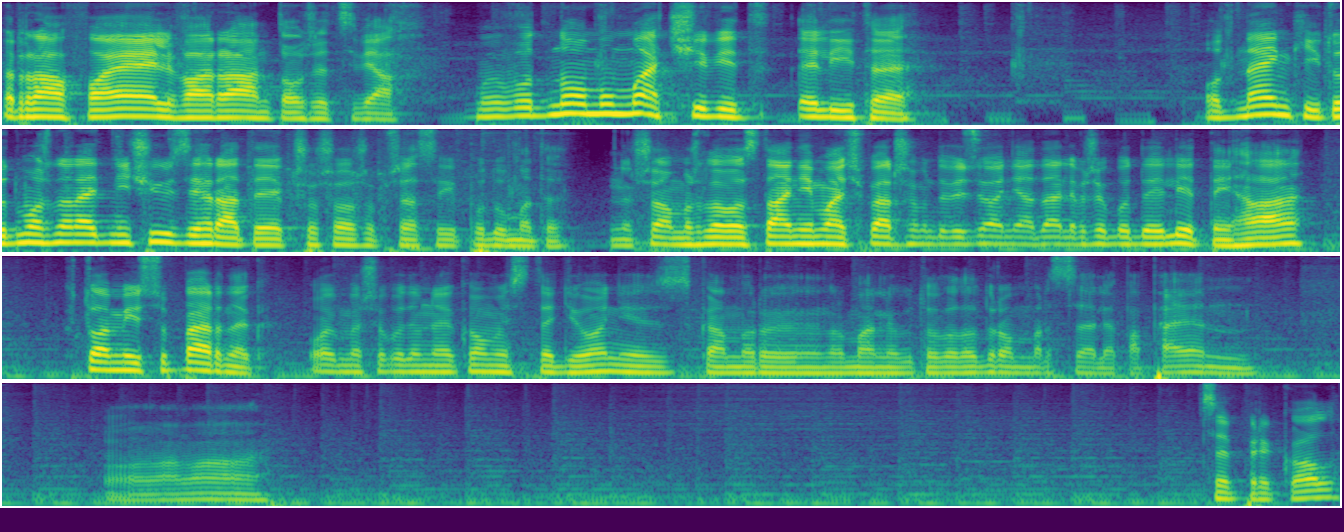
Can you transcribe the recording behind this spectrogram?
Рафаель Варан вже цвях. Ми в одному матчі від еліти. Одненький, тут можна навіть нічию зіграти, якщо що, щоб ще собі подумати. Ну що, можливо, останній матч в першому дивізіоні, а далі вже буде елітний, га? Хто мій суперник? Ой, ми ще будемо на якомусь стадіоні з камерою нормальною, бо то велодром Марселя. Папен. О, мама. Це прикол.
